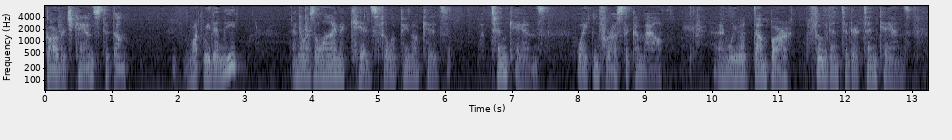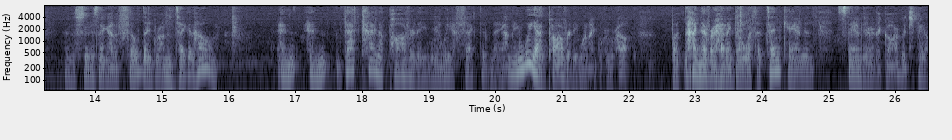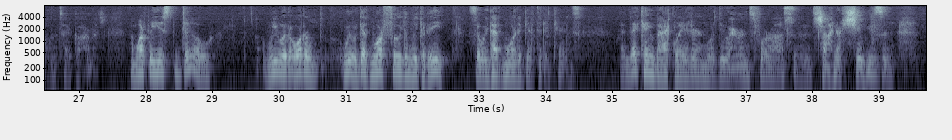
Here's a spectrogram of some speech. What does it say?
garbage cans to dump what we didn't eat, and there was a line of kids, Filipino kids, with tin cans, waiting for us to come out, and we would dump our food into their tin cans, and as soon as they got it filled, they'd run and take it home. And, and that kind of poverty really affected me. I mean, we had poverty when I grew up, but I never had to go with a tin can and stand there at a garbage pail and take garbage. And what we used to do, we would order, we would get more food than we could eat, so we'd have more to give to the kids. And they came back later and would do errands for us and shine our shoes and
